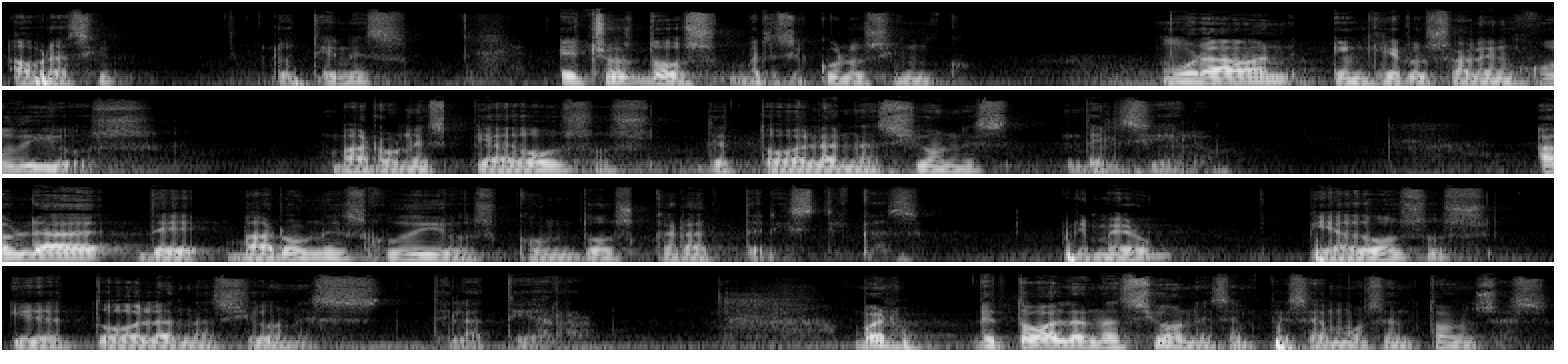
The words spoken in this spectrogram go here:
Ahora sí, lo tienes. Hechos 2, versículo 5. Moraban en Jerusalén judíos, varones piadosos de todas las naciones del cielo habla de varones judíos con dos características. Primero, piadosos y de todas las naciones de la tierra. Bueno, de todas las naciones, empecemos entonces.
